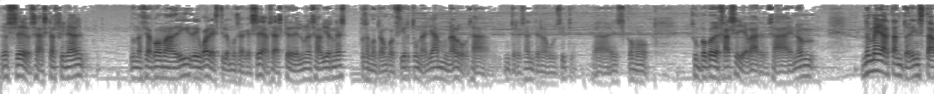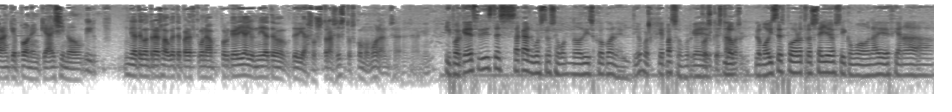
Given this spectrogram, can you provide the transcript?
no sé, o sea, es que al final, de una ciudad como Madrid, da igual el estilo de música que sea, o sea, es que de lunes a viernes, pues encontrar un concierto, una jam, un algo, o sea, interesante en algún sitio, o sea, es como, es un poco dejarse llevar, o sea, no, no mirar tanto el Instagram que ponen que hay, sino, ir, un día te encontrarás algo que te parezca una porquería y un día te, te dirás, ostras, estos cómo molan, o sea, o sea, que- ¿Y por qué decidiste sacar vuestro segundo disco con él, tío? ¿Por qué pasó? Porque Pues que estamos- lo, lo moviste por otros sellos y como nadie decía nada...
